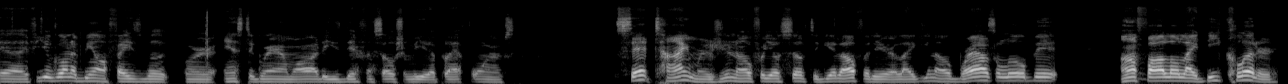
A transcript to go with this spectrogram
Uh, if you're gonna be on Facebook or Instagram or all these different social media platforms, set timers, you know, for yourself to get off of there. Like, you know, browse a little bit, unfollow, like declutter,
